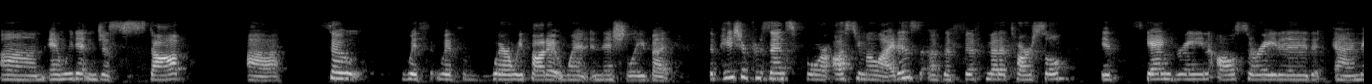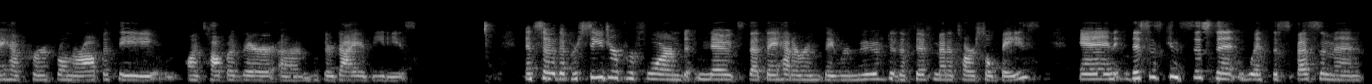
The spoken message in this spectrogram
Um, and we didn't just stop. Uh, so with, with where we thought it went initially, but the patient presents for osteomyelitis of the fifth metatarsal. It's gangrene, ulcerated, and they have peripheral neuropathy on top of their, um, their diabetes. And so the procedure performed notes that they had a, they removed the fifth metatarsal base. And this is consistent with the specimen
